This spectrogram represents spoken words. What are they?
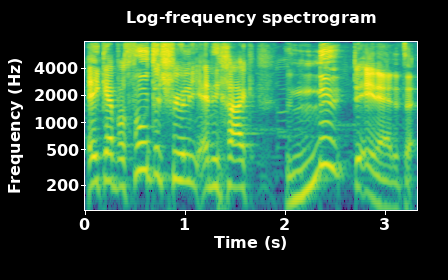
Ik heb wat footage voor jullie en die ga ik nu erin editen.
